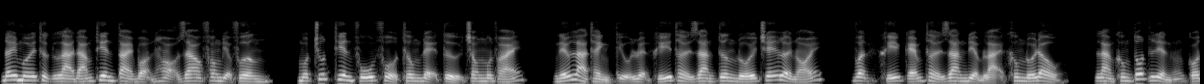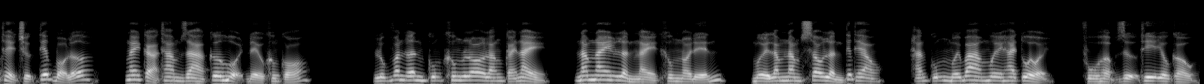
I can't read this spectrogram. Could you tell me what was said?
Đây mới thực là đám thiên tài bọn họ giao phong địa phương, một chút thiên phú phổ thông đệ tử trong môn phái, nếu là thành tựu luyện khí thời gian tương đối trễ lời nói, vận khí kém thời gian điểm lại không đối đầu, làm không tốt liền có thể trực tiếp bỏ lỡ, ngay cả tham gia cơ hội đều không có. Lục Văn Ân cũng không lo lắng cái này, năm nay lần này không nói đến, 15 năm sau lần tiếp theo, hắn cũng mới 32 tuổi, phù hợp dự thi yêu cầu.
